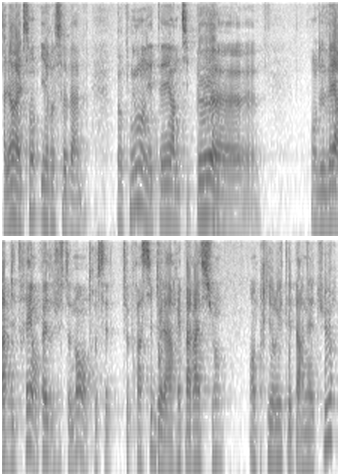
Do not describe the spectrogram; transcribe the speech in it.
alors elles sont irrecevables. Donc nous, on était un petit peu... Euh, on devait arbitrer en fait justement entre ce principe de la réparation en priorité par nature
